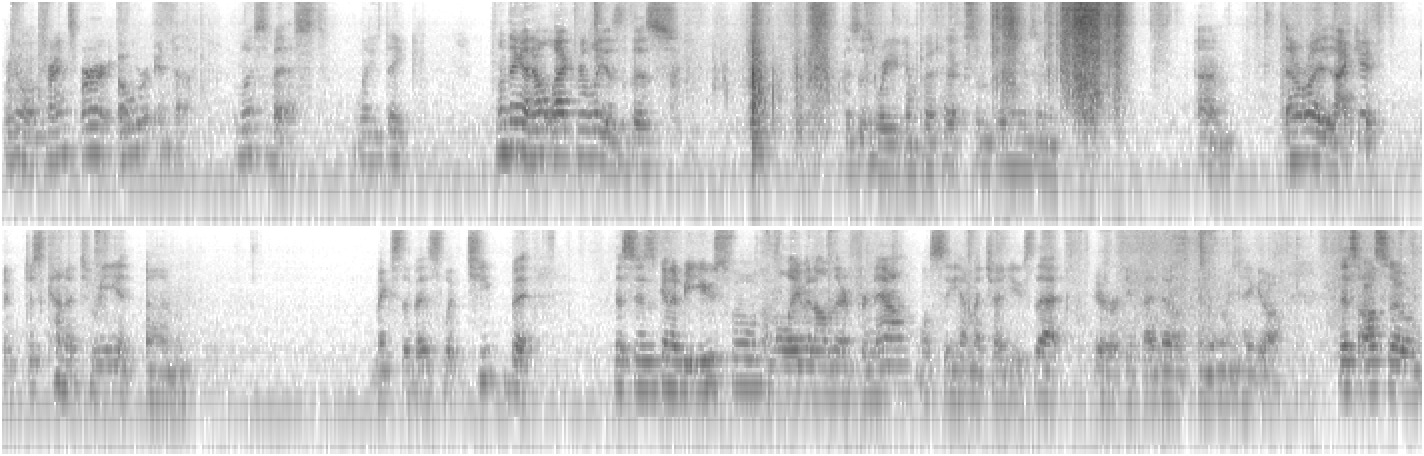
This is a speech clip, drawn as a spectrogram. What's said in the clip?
we're going to transfer it over into this vest. What do you think? One thing I don't like really is this. This is where you can put hooks and things and um, I don't really like it. It just kind of, to me, it um, makes the vest look cheap, but this is gonna be useful. I'm gonna leave it on there for now. We'll see how much I use that, or if I don't, and then we can take it off. This also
